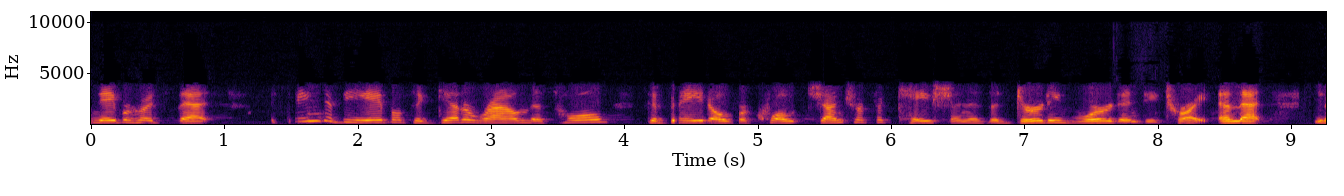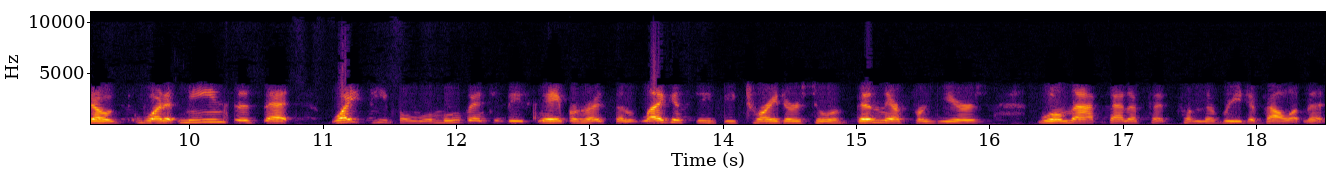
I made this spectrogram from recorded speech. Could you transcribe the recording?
neighborhoods that seem to be able to get around this whole debate over quote gentrification is a dirty word in Detroit, and that you know what it means is that white people will move into these neighborhoods, and legacy Detroiters who have been there for years will not benefit from the redevelopment.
